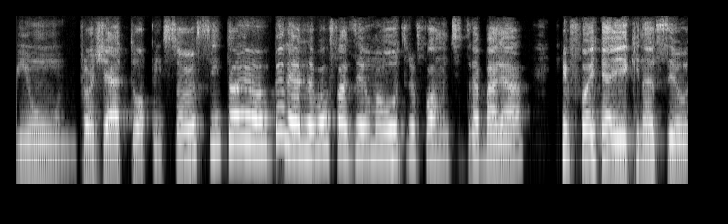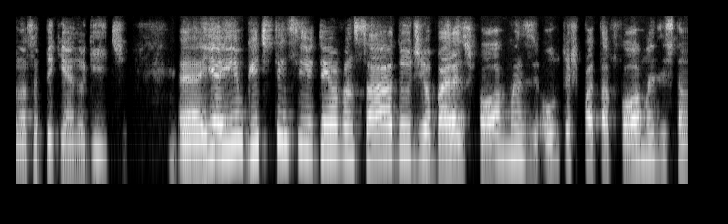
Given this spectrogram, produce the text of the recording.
em um projeto open source. Então, eu, beleza, eu vou fazer uma outra forma de se trabalhar e foi aí que nasceu o nosso pequeno Git. É, e aí o Git tem, se, tem avançado de várias formas, outras plataformas estão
